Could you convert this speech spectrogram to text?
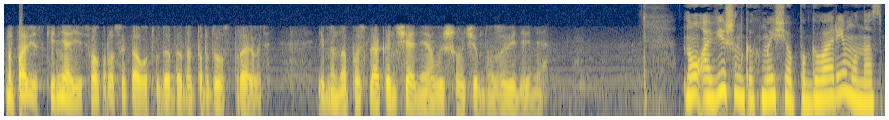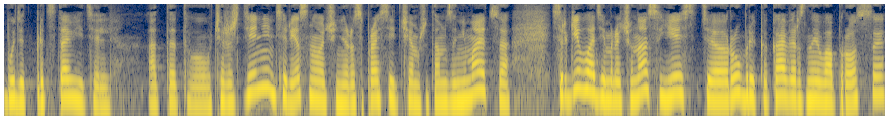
на повестке дня есть вопросы, кого туда надо трудоустраивать. Именно после окончания высшего учебного заведения. Ну, о вишенках мы еще поговорим. У нас будет представитель от этого учреждения. Интересно очень расспросить, чем же там занимаются. Сергей Владимирович, у нас есть э, рубрика «Каверзные вопросы».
